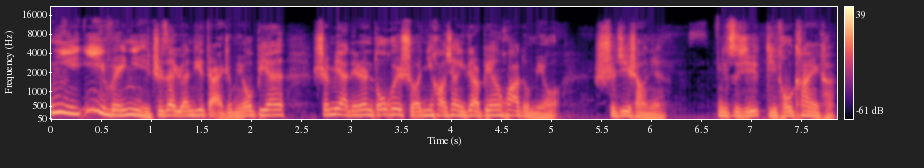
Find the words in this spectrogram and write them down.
你以为你一直在原地待着没有变，身边的人都会说你好像一点变化都没有。实际上呢，你仔细低头看一看，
